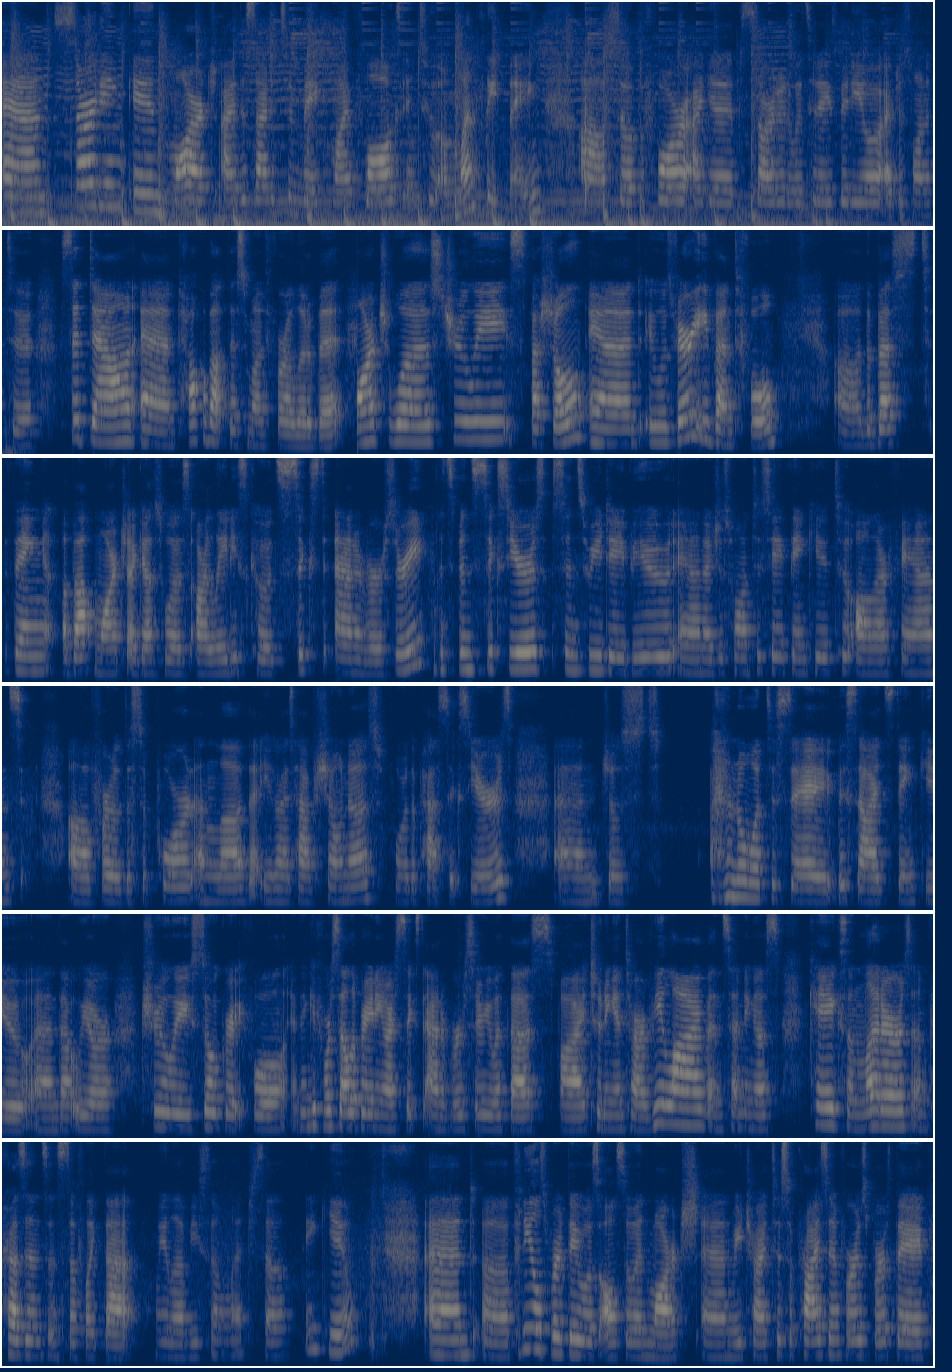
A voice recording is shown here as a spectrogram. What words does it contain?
And starting in March, I decided to make my vlogs into a monthly thing. Uh, so before I get started with today's video, I just wanted to sit down and talk about this month for a little bit. March was truly special and it was very eventful. Uh, the best thing about March, I guess, was Our Ladies Code's 6th anniversary. It's been six years since we debuted and I just want to say thank you to all our fans uh, for the support and love that you guys have shown us for the past six years and just I don't know what to say besides thank you and that we are truly so grateful. And thank you for celebrating our 6th anniversary with us by tuning into our V Live and sending us cakes and letters and presents and stuff like that. We love you so much, so thank you. And uh, Peniel's birthday was also in March and we tried to surprise him for his birthday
